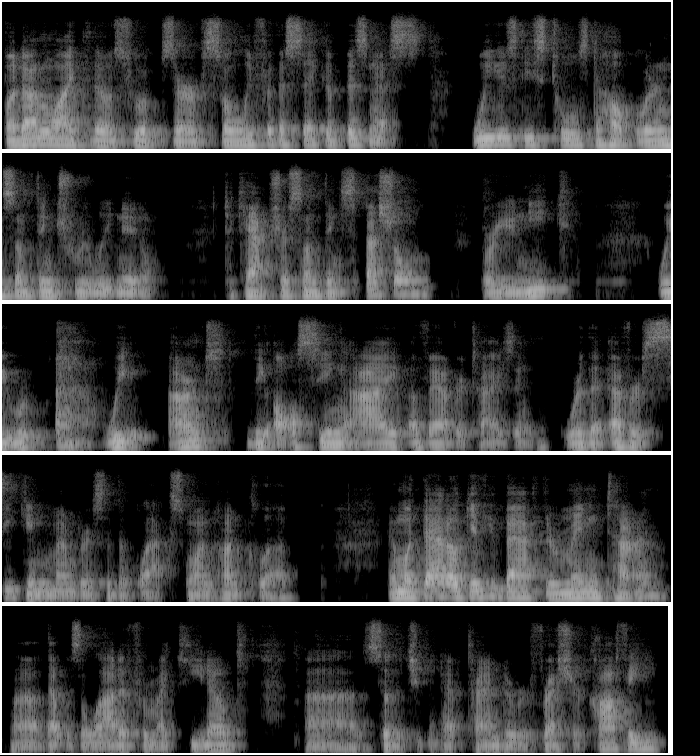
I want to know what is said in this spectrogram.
but unlike those who observe solely for the sake of business, we use these tools to help learn something truly new, to capture something special or unique. We, we aren't the all-seeing eye of advertising. We're the ever-seeking members of the Black Swan Hunt Club. And with that, I'll give you back the remaining time uh, that was allotted for my keynote uh, so that you can have time to refresh your coffee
